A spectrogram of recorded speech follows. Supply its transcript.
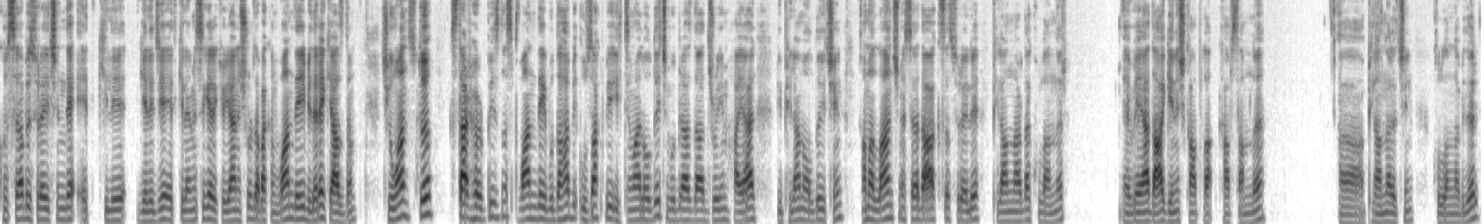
kısa bir süre içinde etkili geleceği etkilemesi gerekiyor. Yani şurada bakın one day bilerek yazdım. She wants to start her business one day. Bu daha bir uzak bir ihtimal olduğu için bu biraz daha dream, hayal bir plan olduğu için. Ama launch mesela daha kısa süreli planlarda kullanılır veya daha geniş kapsamlı planlar için kullanılabilir.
